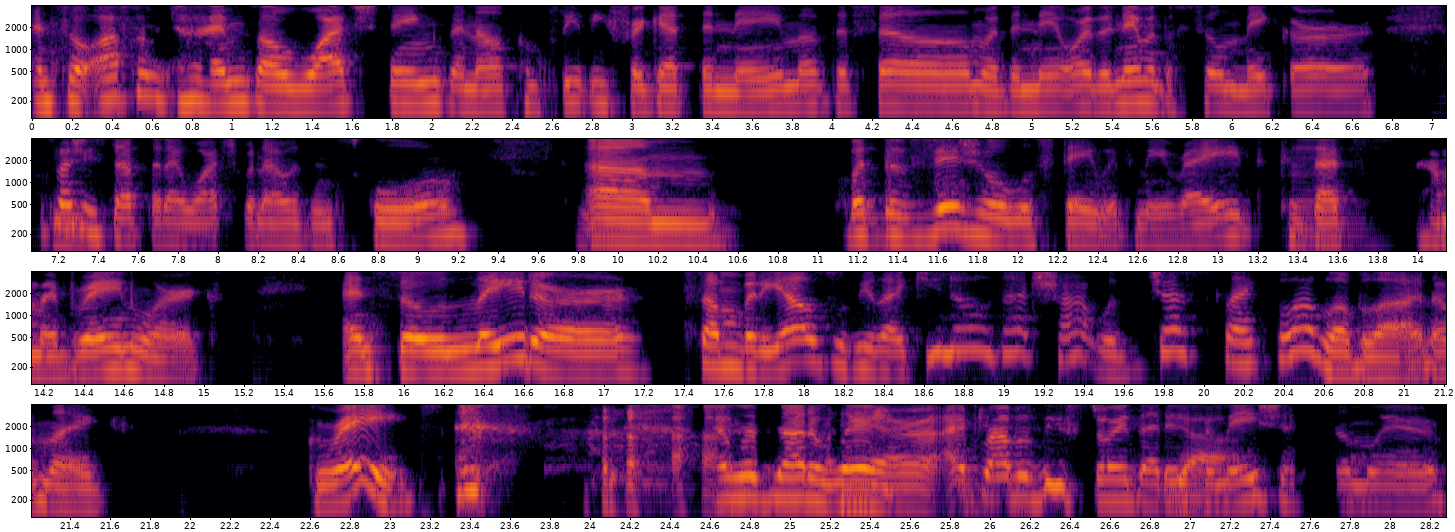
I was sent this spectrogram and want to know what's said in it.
And so oftentimes I'll watch things and I'll completely forget the name of the film or the name or the name of the filmmaker, especially stuff that I watched when I was in school. Mm. Um, but the visual will stay with me, right? Because Mm. that's how my brain works. And so later, somebody else will be like, you know, that shot was just like blah, blah, blah. And I'm like, great. I was not aware. I probably stored that Yeah. information somewhere.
